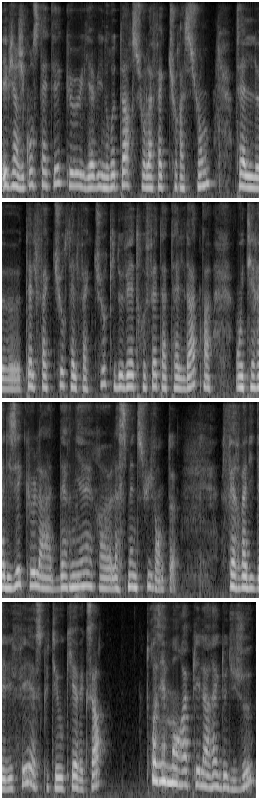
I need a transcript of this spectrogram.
Eh bien, j'ai constaté qu'il y avait une retard sur la facturation, telle, telle facture, telle facture, qui devait être faite à telle date, ont été réalisées que la dernière, euh, la semaine suivante faire valider les faits, est-ce que tu es OK avec ça? Troisièmement, rappeler la règle du jeu.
